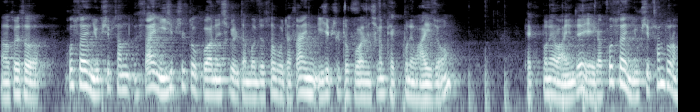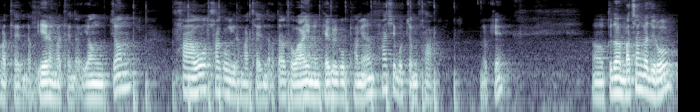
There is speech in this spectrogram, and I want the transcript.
어 그래서 코사인 63 사인 27도 구하는 식을 일단 먼저 써보자. 사인 27도 구하는 식은 100분의 y죠. 100분의 y인데 얘가 코사인 63도랑 같아야 된다고 얘랑 같아야 된다고. 0.4540이랑 같아야 된다고. 따라서 y는 100을 곱하면 45.4 이렇게. 어, 그 다음 마찬가지로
